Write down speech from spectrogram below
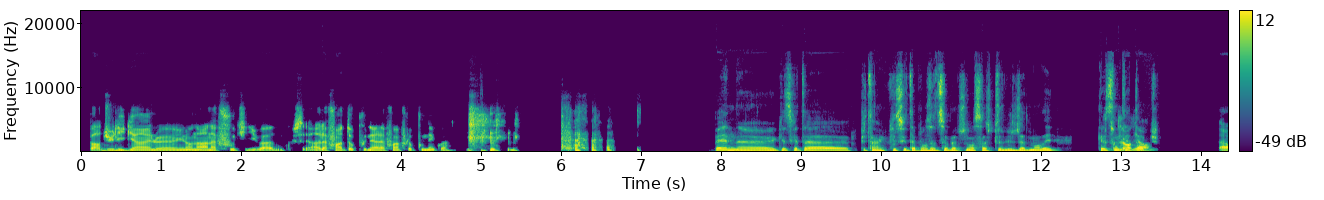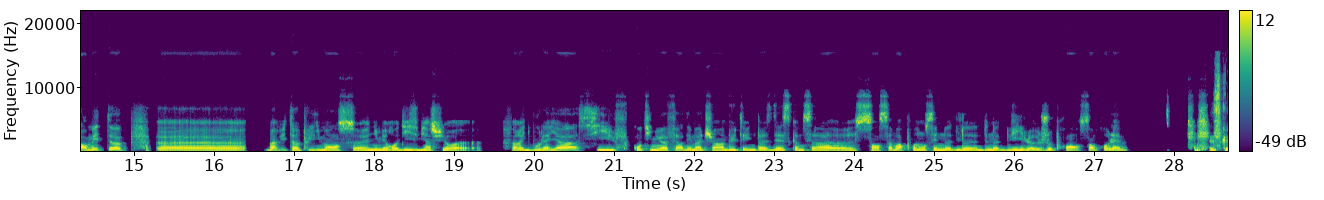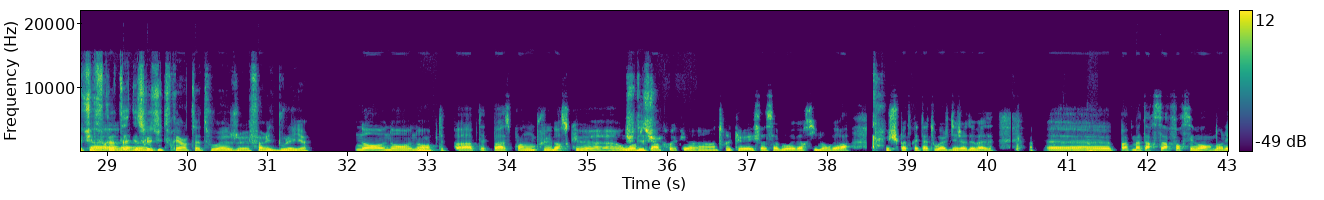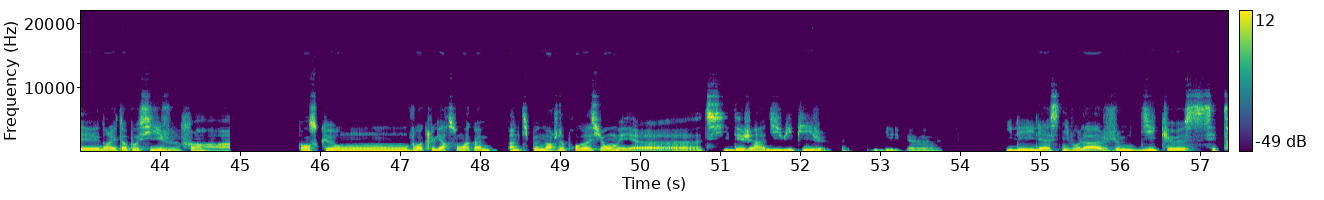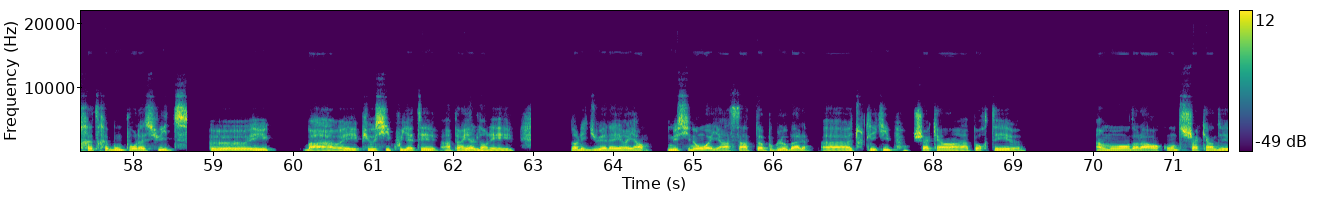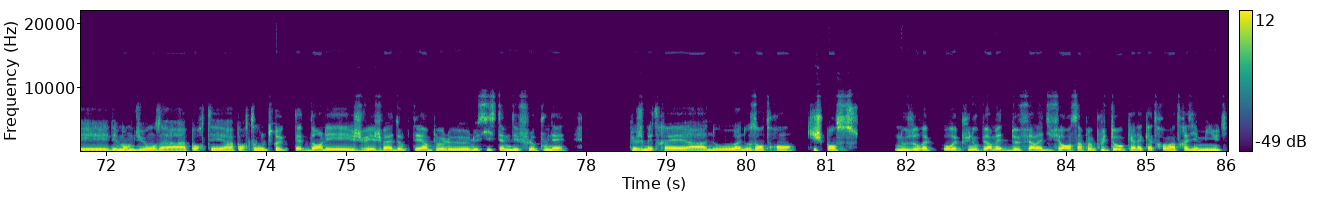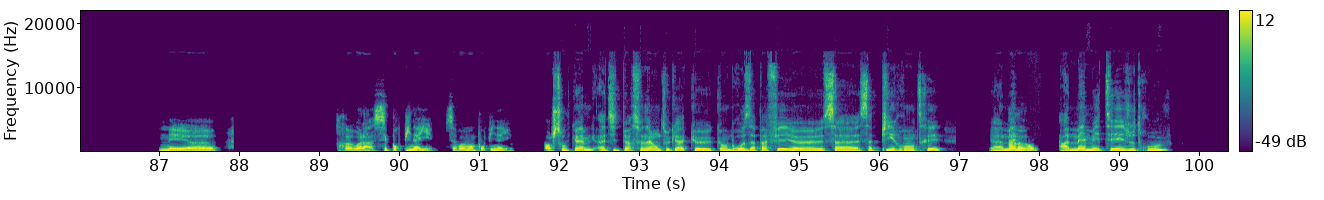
par du Ligue 1, et le- il en a rien à foutre, il y va. Donc c'est à la fois un topounet, à la fois un flopounet, quoi. Ben, euh, qu'est-ce que t'as. Putain, qu'est-ce que t'as pensé de ce match? Non, ça, je te l'ai déjà demandé. Quels sont tes tops? Alors mes tops, euh, bah mes tops, l'immense euh, numéro 10, bien sûr, euh, Farid Boulaya. S'il continue à faire des matchs à un but et une passe d'ess comme ça, euh, sans savoir prononcer de notre, de notre ville, je prends sans problème. Est-ce que, tu te ferais un ta- est-ce que tu te ferais un tatouage Farid Boulaya? Non, non, non, peut-être pas, peut-être pas à ce point non plus, parce que euh, déçu. cas un truc, un truc effaçable ou réversible, on verra. Mais je suis pas très tatouage déjà de base. Euh, Pape Matarsar forcément dans les dans les tops aussi. Je, enfin, je pense qu'on voit que le garçon a quand même un petit peu de marge de progression, mais euh, si déjà à 18 piges, il est, euh, il est, à ce niveau-là, je me dis que c'est très très bon pour la suite. Euh, et bah ouais, et puis aussi Kouyaté, impérial dans les dans les duels aériens. Mais sinon, ouais, c'est un top global à toute l'équipe. Chacun a apporté un moment dans la rencontre. Chacun des, des membres du 11 a apporté, a apporté dans le truc. Peut-être dans les, je vais, je vais adopter un peu le, le système des flopounets que je mettrais à nos, à nos entrants, qui je pense nous aurait, aurait pu nous permettre de faire la différence un peu plus tôt qu'à la 93e minute. Mais euh, voilà, c'est pour pinailler. C'est vraiment pour pinailler. Alors, je trouve quand même, à titre personnel en tout cas, que qu'Ambrose n'a pas fait euh, sa, sa pire rentrée et a même, Ah, non. a même été, je trouve,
